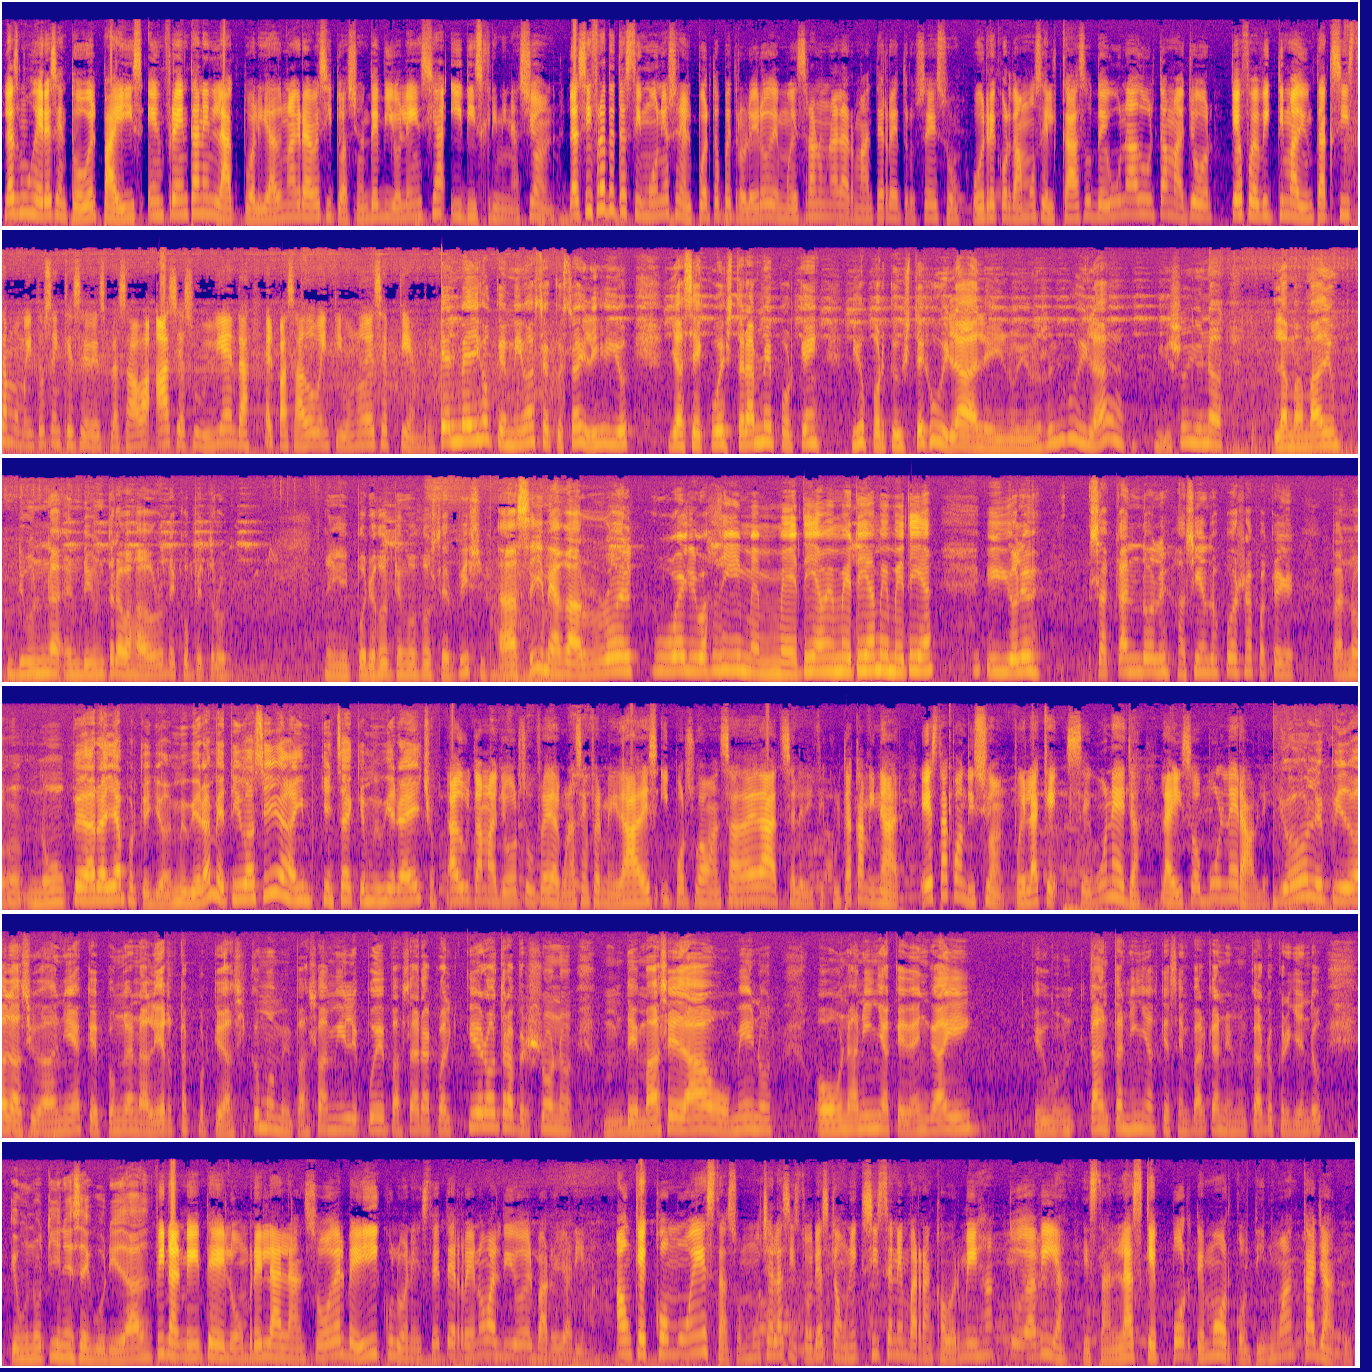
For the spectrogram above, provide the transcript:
Las mujeres en todo el país enfrentan en la actualidad una grave situación de violencia y discriminación. Las cifras de testimonios en el puerto petrolero demuestran un alarmante retroceso. Hoy recordamos el caso de una adulta mayor que fue víctima de un taxista momentos en que se desplazaba hacia su vivienda el pasado 21 de septiembre. Él me dijo que me iba a secuestrar y le dije yo, ¿ya secuestrarme por qué? Dijo, porque usted es jubilada. Le dije, no, yo no soy jubilada. Yo soy una, la mamá de un, de, de un trabajador de Ecopetrol y por eso tengo esos servicios. Así me agarró del cuello, así me metía, me metía, me metía y yo le sacándole, haciendo fuerza para que para no, no quedar allá porque yo me hubiera metido así, ahí quién sabe qué me hubiera hecho. La adulta mayor sufre de algunas enfermedades y por su avanzada edad se le dificulta caminar. Esta condición fue la que, según ella, la hizo vulnerable. Yo le pido a la ciudadanía que pongan alerta porque así como me pasó a mí, le puede pasar a cualquier otra persona de más edad o menos, o una niña que venga ahí tantas niñas que se embarcan en un carro creyendo que uno tiene seguridad. Finalmente el hombre la lanzó del vehículo en este terreno baldío del barrio Yarima. Aunque como estas son muchas las historias que aún existen en Barranca Bermeja, todavía están las que por temor continúan callando.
